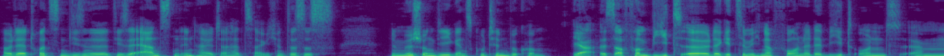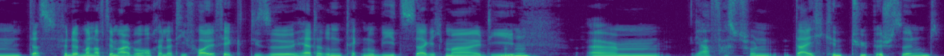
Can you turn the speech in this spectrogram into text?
aber der trotzdem diese, diese ernsten Inhalte hat, sage ich. Und das ist eine Mischung, die ganz gut hinbekommen. Ja, ist auch vom Beat, äh, der geht ziemlich nach vorne, der Beat, und ähm, das findet man auf dem Album auch relativ häufig, diese härteren Techno-Beats, sage ich mal, die mhm. ähm, ja fast schon Deichkind-typisch sind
